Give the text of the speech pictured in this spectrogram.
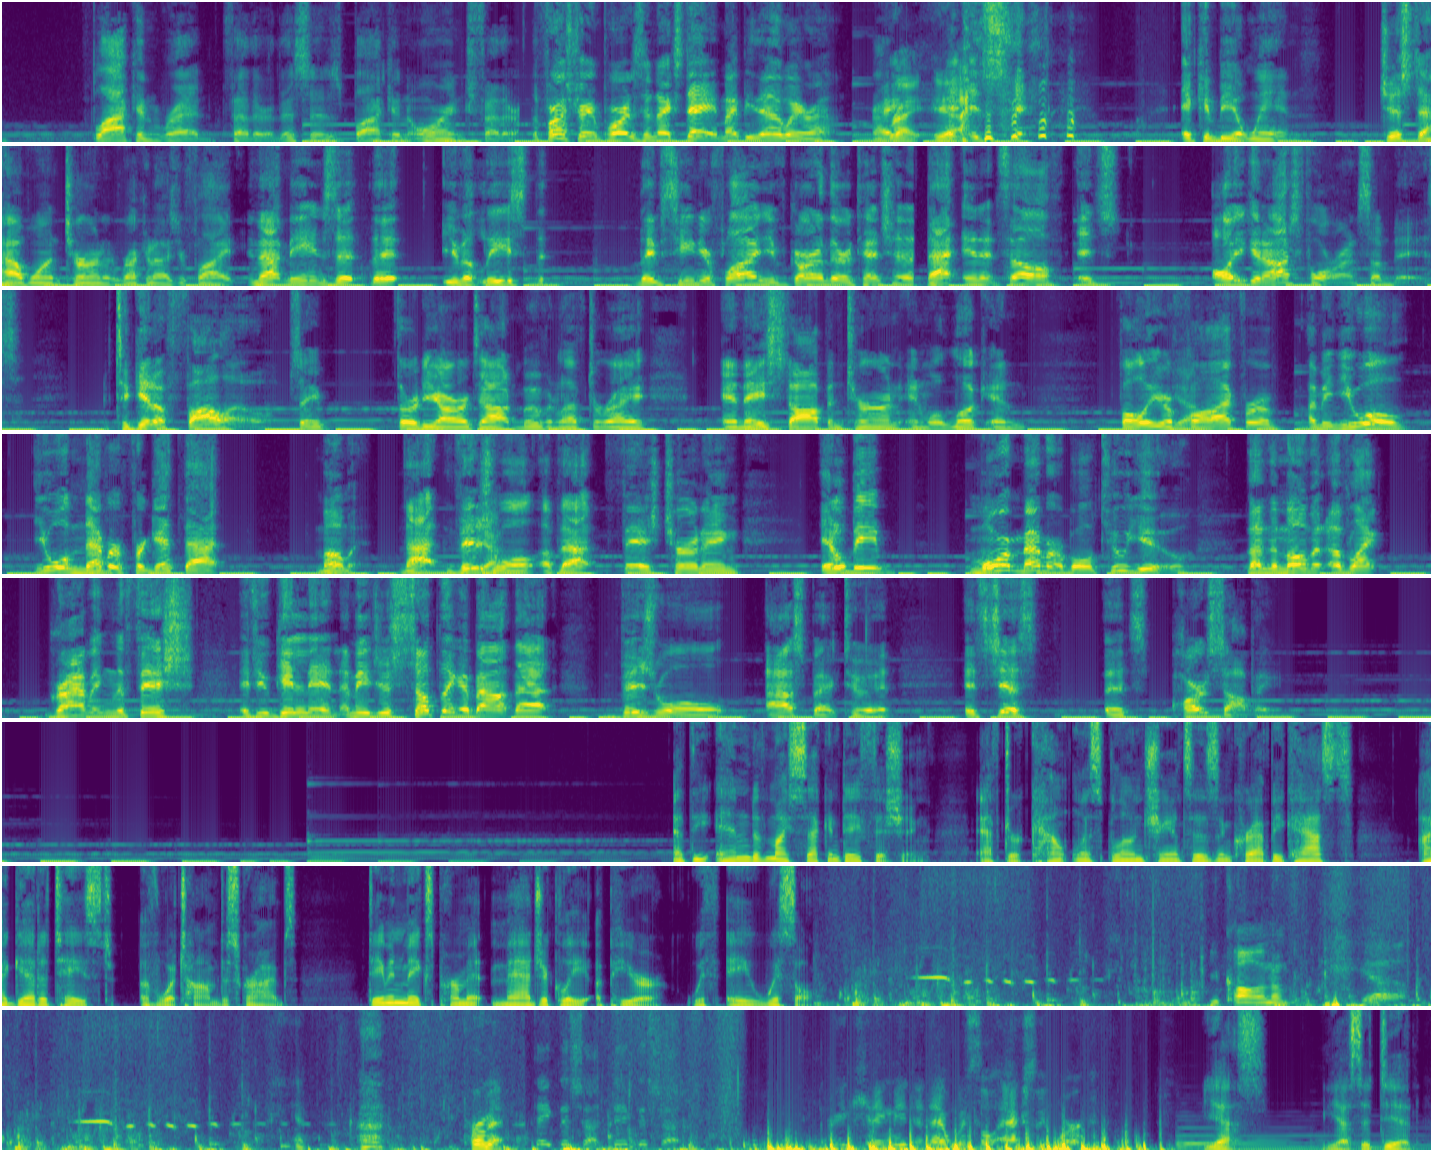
black and red feather. This is black and orange feather. The frustrating part is the next day it might be the other way around, right? Right, yeah. It, it's, it, it can be a win just to have one turn and recognize your flight. And that means that, that you've at least, they've seen your fly and you've garnered their attention. That in itself, it's all you can ask for on some days. To get a follow, say 30 yards out, moving left to right, and they stop and turn and will look and follow your Yeah. fly for a, I mean, you will, you will never forget that moment. That visual of that fish turning, it'll be more memorable to you than the moment of like grabbing the fish if you get it in. I mean, just something about that visual aspect to it. It's just, it's heart stopping. At the end of my second day fishing, after countless blown chances and crappy casts, I get a taste of what Tom describes. Damon makes Permit magically appear with a whistle. You calling them? Yeah. Permit. Take the shot. Take the shot. Are you kidding me? Did that whistle actually work? Yes, yes, it did.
